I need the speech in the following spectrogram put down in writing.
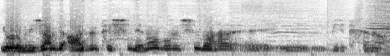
yorumlayacağım bir albüm peşindeyim ama bunun için daha e, e, bir iki sene var.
